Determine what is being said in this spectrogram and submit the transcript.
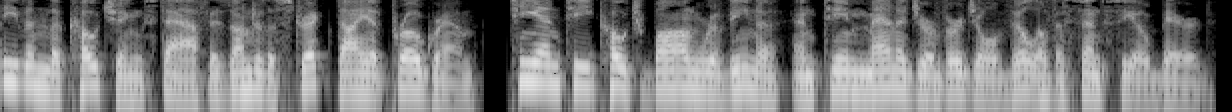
Even the coaching staff is under the strict diet program, TNT coach Bong Ravena and team manager Virgil Villavicencio bared.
